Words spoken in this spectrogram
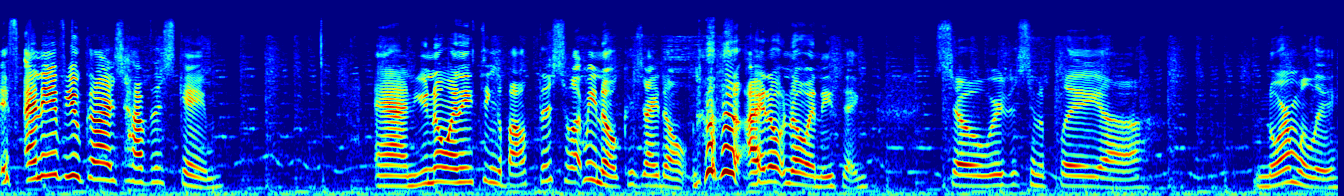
If any of you guys have this game, and you know anything about this, let me know, because I don't. I don't know anything. So we're just gonna play, uh, normally.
